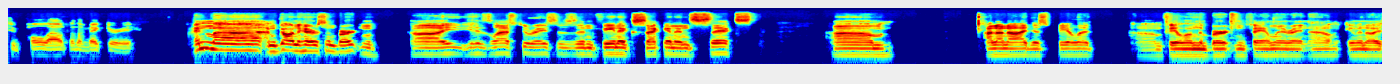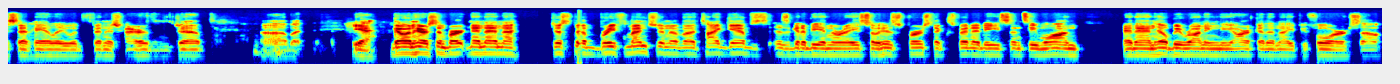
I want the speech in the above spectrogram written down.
to pull out of the victory? I'm uh, I'm going to Harrison Burton. Uh, his last two races in Phoenix, second and sixth. Um, I don't know. I just feel it. I'm feeling the Burton family right now, even though I said Haley would finish higher than Jeb. Uh, but yeah, going Harrison Burton. And then uh, just a brief mention of uh, Ty Gibbs is going to be in the race. So his first Xfinity since he won, and then he'll be running the ARCA the night before. So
